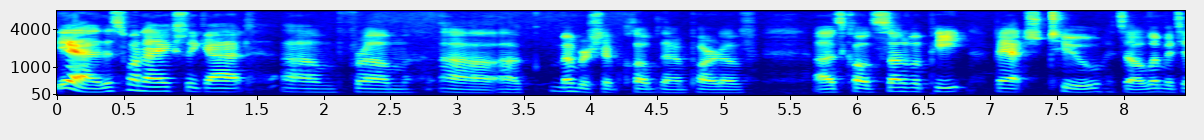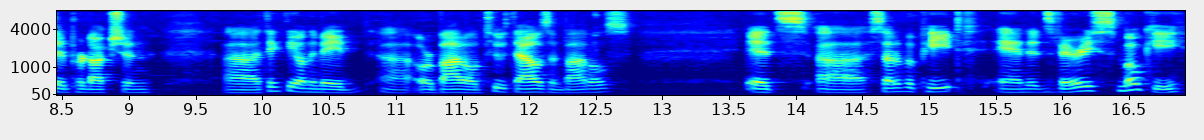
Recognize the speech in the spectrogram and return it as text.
Yeah, this one I actually got um, from uh, a membership club that I'm part of. Uh, it's called Son of a Peat Batch 2. It's a limited production. Uh, I think they only made uh, or bottled 2,000 bottles. It's uh, Son of a Peat, and it's very smoky.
